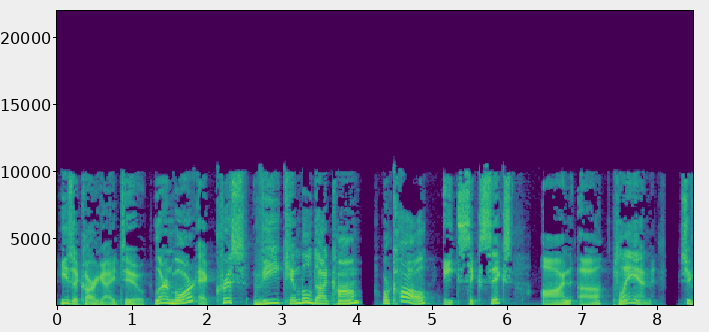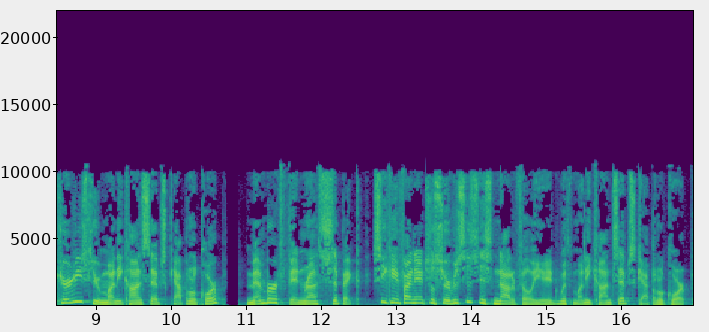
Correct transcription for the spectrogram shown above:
he's a car guy too. Learn more at chrisvkimball.com or call 866 on a plan. Securities through Money Concepts Capital Corp. Member FINRA SIPC. CK Financial Services is not affiliated with Money Concepts Capital Corp.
